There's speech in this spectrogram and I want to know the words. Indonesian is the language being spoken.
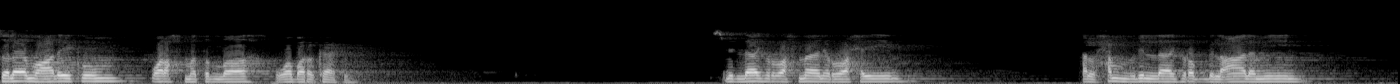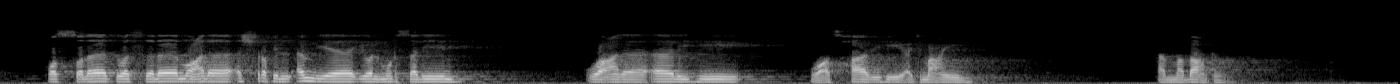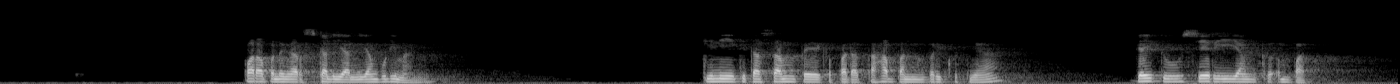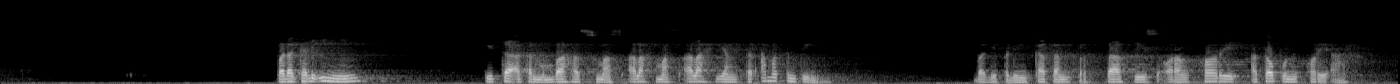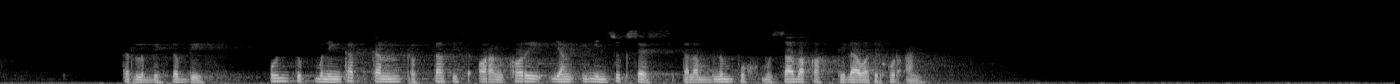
السلام عليكم ورحمة الله وبركاته. بسم الله الرحمن الرحيم. الحمد لله رب العالمين. والصلاة والسلام على أشرف الأنبياء والمرسلين وعلى آله وأصحابه أجمعين. أما بعد. Para pendengar sekalian yang budiman, kini kita sampai kepada tahapan berikutnya, yaitu seri yang keempat. Pada kali ini, kita akan membahas masalah-masalah yang teramat penting bagi peningkatan prestasi seorang kori ataupun koriah. Terlebih-lebih untuk meningkatkan prestasi seorang kori yang ingin sukses dalam menempuh musabakah tilawatil Quran.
